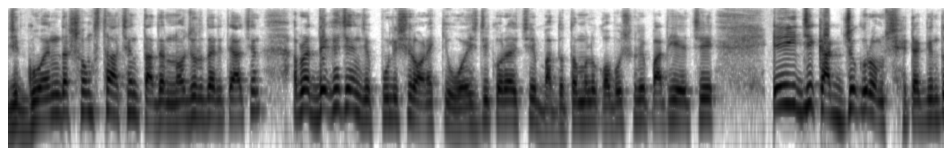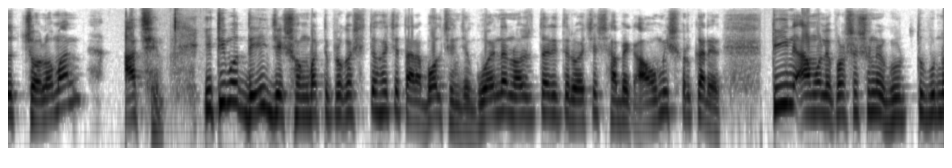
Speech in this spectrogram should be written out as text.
যে গোয়েন্দা সংস্থা আছেন, তাদের নজরদারিতে আছেন। আপনারা দেখেছেন যে পুলিশের অনেককে ওএসডি করেছে বাধ্যতামূলক অবসরে পাঠিয়েছে। এই যে কার্যক্রম, সেটা কিন্তু চলমান আছে। ইতিমধ্যেই যে সংবাদটি প্রকাশিত হয়েছে, তারা বলছেন যে গোয়েন্দা নজরদারিতে রয়েছে সাবেক আওয়ামী সরকারের তিন আমলে প্রশাসনের গুরুত্বপূর্ণ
